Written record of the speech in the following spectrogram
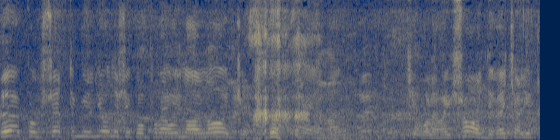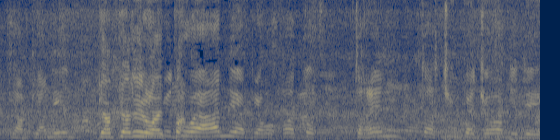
Eh, con 7 milioni si comprava un alloggio. eh, ci voleva i soldi, invece lì pian pianino. Pian pianino l'hai fatto. due anni abbiamo fatto 35 giorni di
